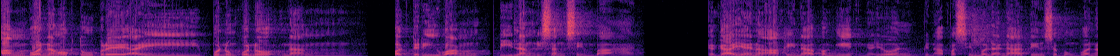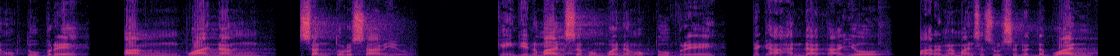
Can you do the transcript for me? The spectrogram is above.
Ang buwan ng Oktubre ay punong-puno ng pagdiriwang bilang isang simbahan. Kagaya ng aking nabanggit, ngayon, pinapasimula natin sa buong buwan ng Oktubre ang buwan ng Santo Rosario. Kaya hindi naman sa buong buwan ng Oktubre, naghahanda tayo para naman sa susunod na buwan,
